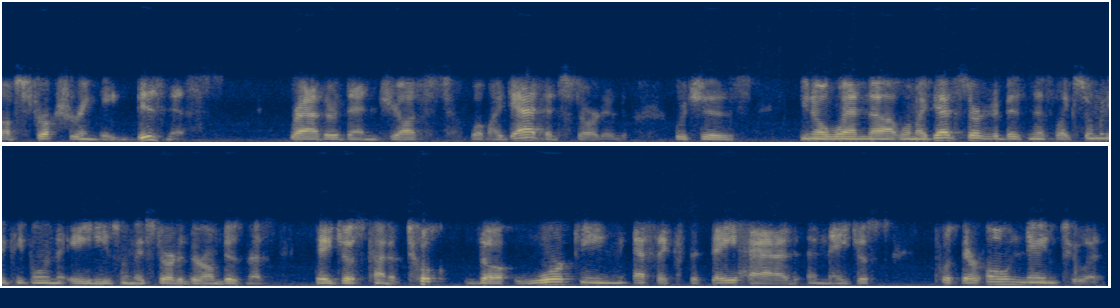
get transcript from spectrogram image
of structuring a business rather than just what my dad had started, which is, you know, when uh, when my dad started a business, like so many people in the '80s when they started their own business, they just kind of took the working ethic that they had and they just put their own name to it.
